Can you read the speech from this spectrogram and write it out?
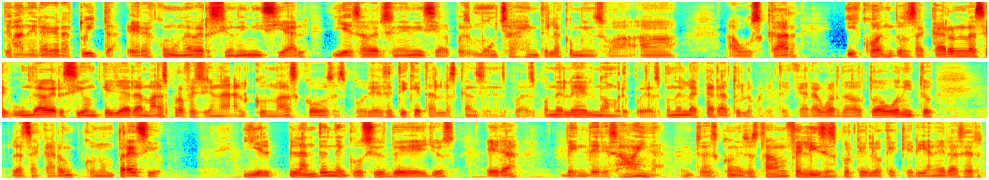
de manera gratuita. Era como una versión inicial y esa versión inicial, pues mucha gente la comenzó a, a buscar y cuando sacaron la segunda versión, que ya era más profesional, con más cosas, podías etiquetar las canciones, podías ponerle el nombre, podías poner la carátula para que te quedara guardado todo bonito, la sacaron con un precio. Y el plan de negocios de ellos era vender esa vaina. Entonces con eso estaban felices porque lo que querían era hacer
